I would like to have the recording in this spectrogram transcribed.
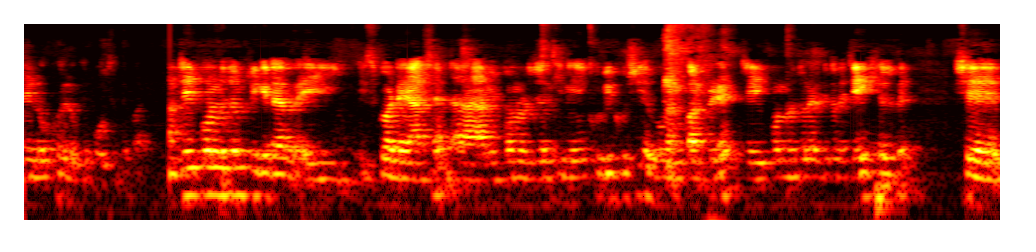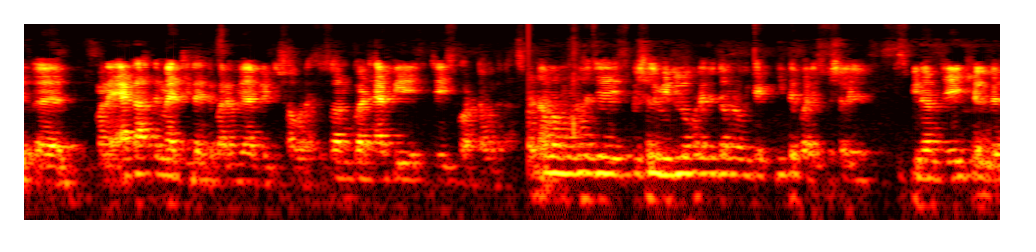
যে লক্ষ্য লক্ষ্যে পৌঁছতে পারব। যে পনেরো জন ক্রিকেটার এই স্কোয়াডে আছেন আমি পনেরো জনকে নিয়ে খুবই খুশি এবং আমি কনফিডেন্ট যে এই পনেরো জনের ভিতরে যেই খেলবে সে মানে একা হাতে ম্যাচ জিতাইতে পারে ওই অ্যাবিলিটি সবার আছে। So I am quite happy যে স্কোয়াডটা আমাদের আছে। আমার মনে হয় যে স্পেশালি মিডল ওভারে যদি আমরা উইকেট নিতে পারি স্পেশালি স্পিনার যেই খেলবে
